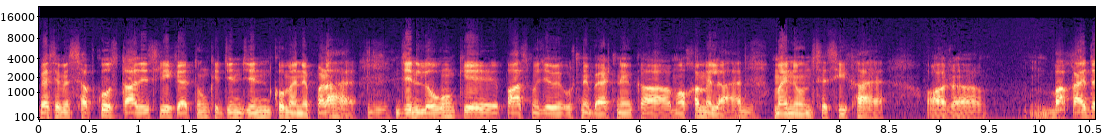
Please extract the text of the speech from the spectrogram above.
ویسے میں سب کو استاد اس لیے کہتا ہوں کہ جن جن کو میں نے پڑھا ہے جی۔ جن لوگوں کے پاس مجھے اٹھنے بیٹھنے کا موقع ملا ہے جی۔ میں نے ان سے سیکھا ہے اور باقاعدہ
